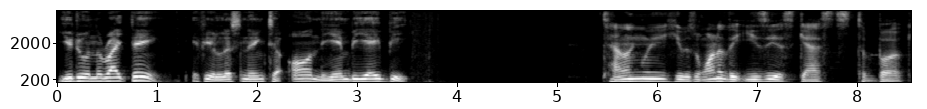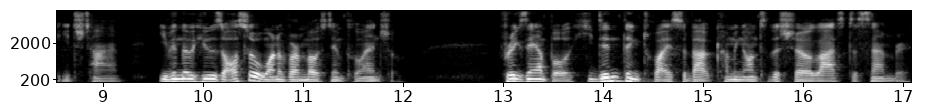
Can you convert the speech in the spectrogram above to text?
You're doing the right thing if you're listening to On the NBA Beat. Tellingly, he was one of the easiest guests to book each time, even though he was also one of our most influential. For example, he didn't think twice about coming onto the show last December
